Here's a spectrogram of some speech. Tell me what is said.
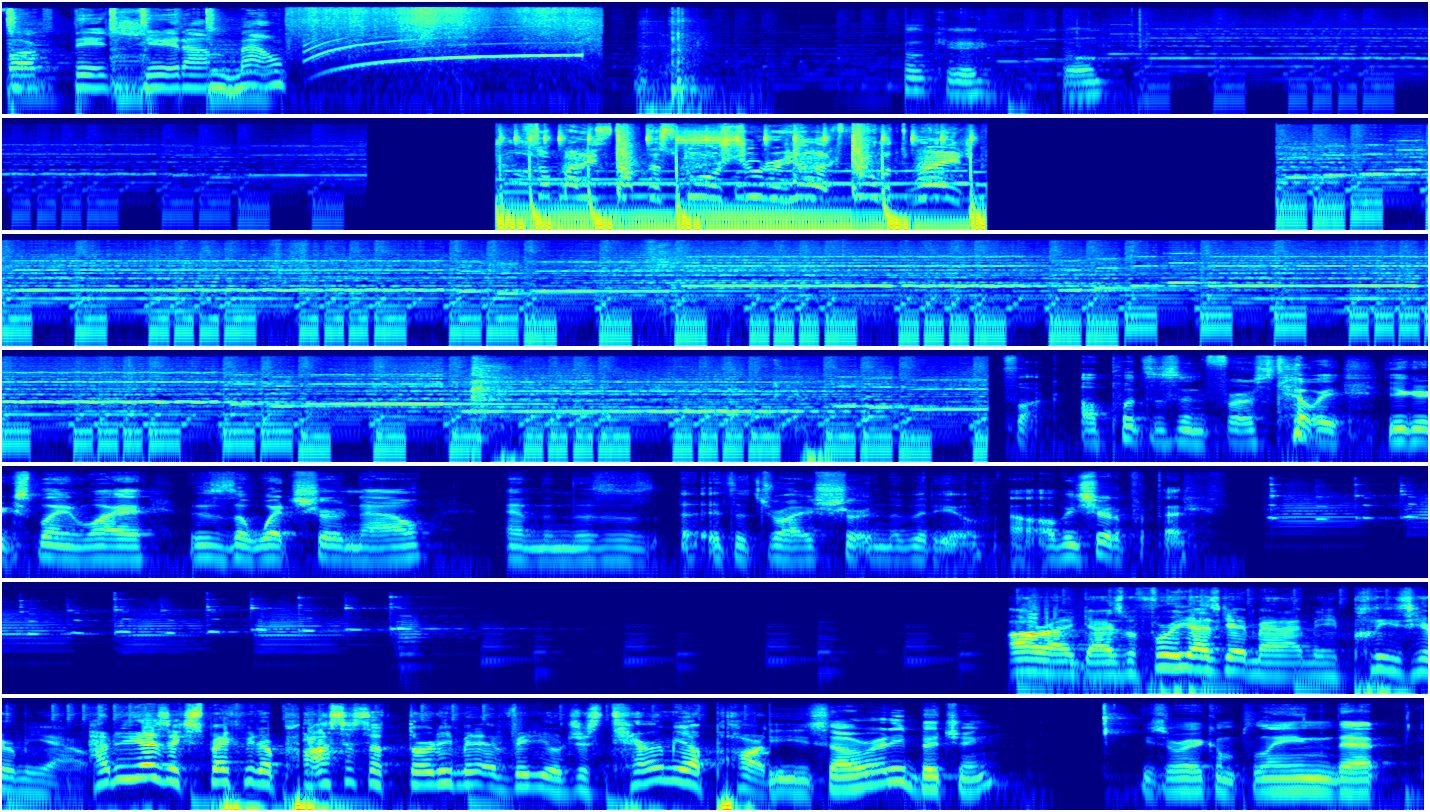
Fuck this shit, I'm out. Okay, so Somebody stop the school shooter, he look filled with rage. fuck. I'll put this in first. That way you can explain why this is a wet shirt now, and then this is it's a dry shirt in the video. I'll, I'll be sure to put that. in. Alright guys, before you guys get mad at me, please hear me out. How do you guys expect me to process a 30 minute video just tearing me apart? He's already bitching. He's already complaining that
